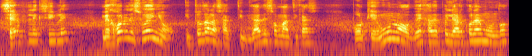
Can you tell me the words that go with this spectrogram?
Ser flexible Mejor el sueño y todas las actividades somáticas porque uno deja de pelear con el mundo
